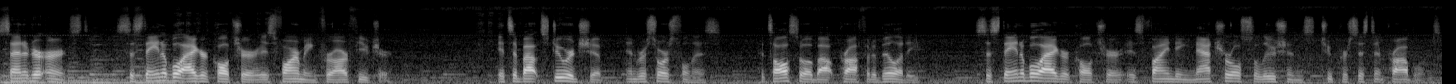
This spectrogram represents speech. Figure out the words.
Senator Ernst, sustainable agriculture is farming for our future. It's about stewardship and resourcefulness. It's also about profitability. Sustainable agriculture is finding natural solutions to persistent problems,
